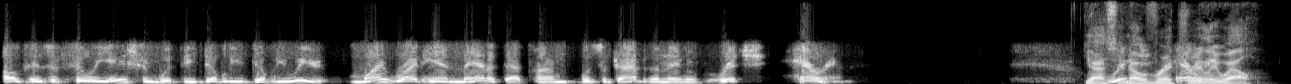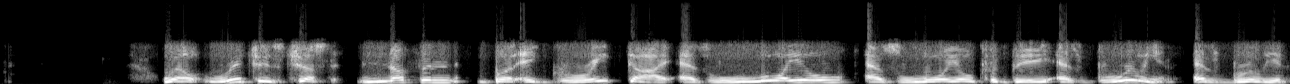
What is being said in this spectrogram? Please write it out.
of his affiliation with the WWE, my right hand man at that time was a guy by the name of Rich Herring. Yes, Rich I know Rich Herring. really well. Well, Rich is just nothing but a great guy, as loyal as loyal could be, as brilliant as brilliant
